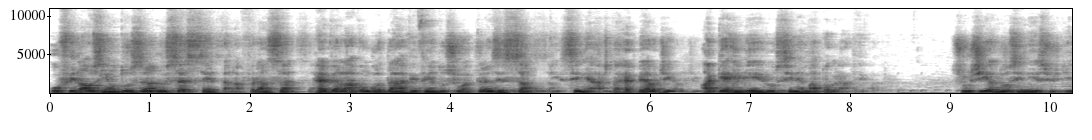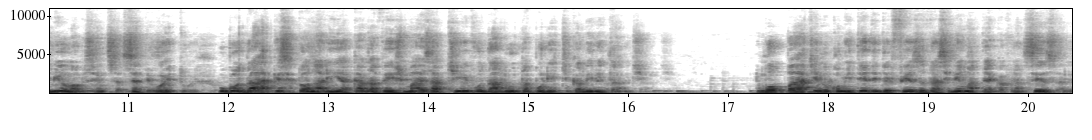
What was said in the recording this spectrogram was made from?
O finalzinho dos anos 60 na França revelava um Godard vivendo sua transição de cineasta rebelde a guerrilheiro cinematográfico. Surgia nos inícios de 1968 o Godard que se tornaria cada vez mais ativo da luta política militante. Tomou parte no Comitê de Defesa da Cinemateca Francesa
